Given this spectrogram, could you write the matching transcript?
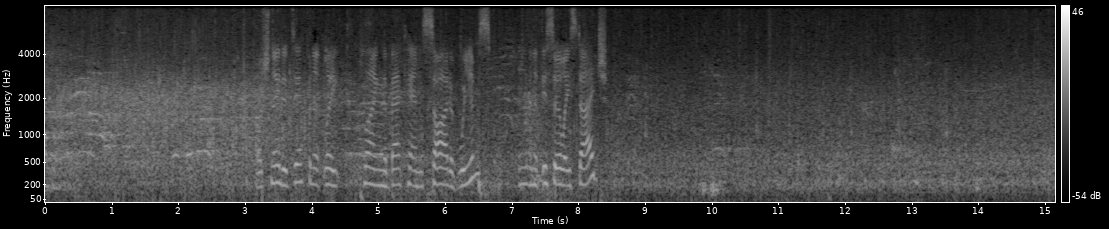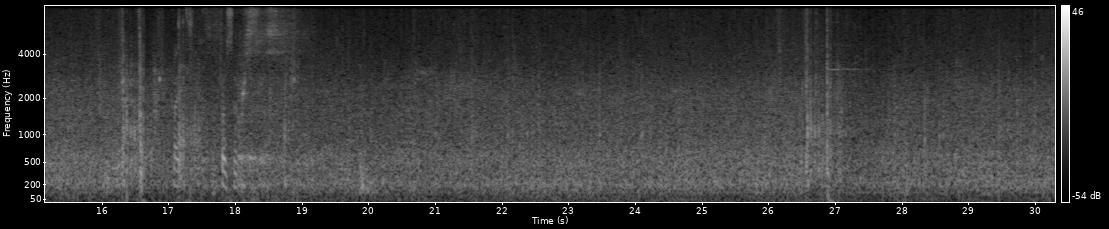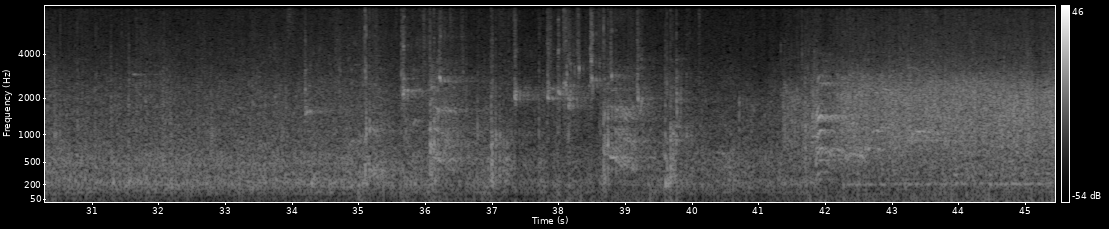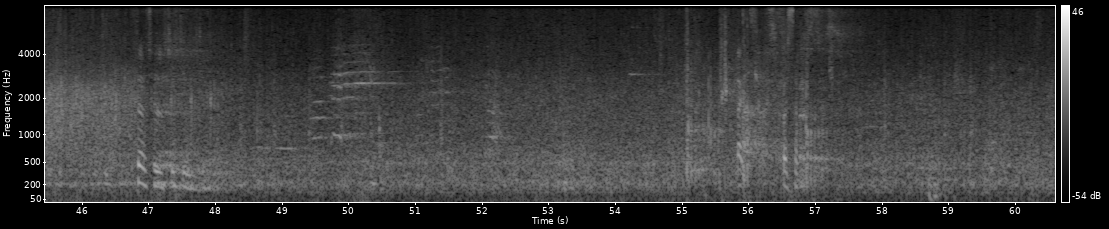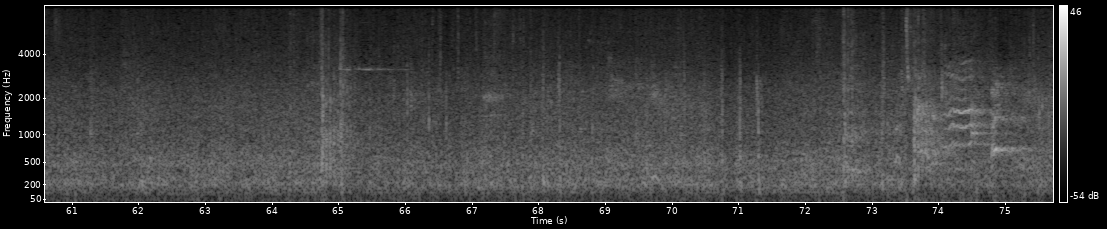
Well, Schnyder definitely playing the backhand side of Williams, even at this early stage. Plates. To do. Thanks for service.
